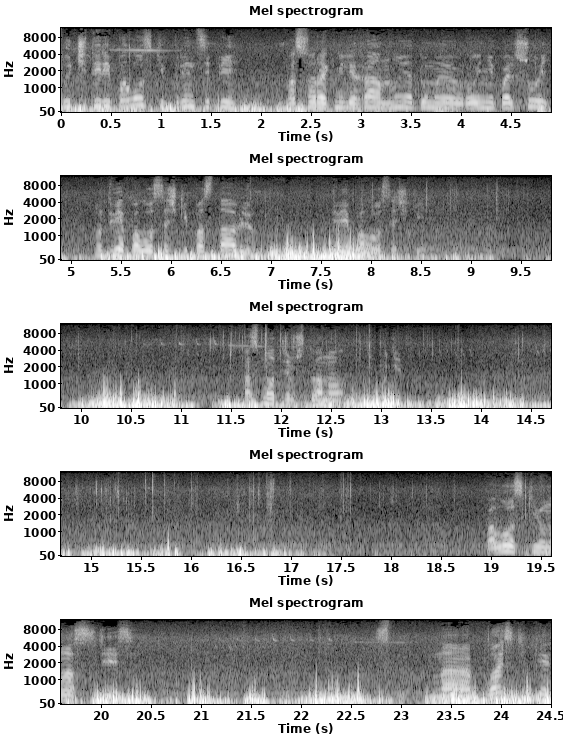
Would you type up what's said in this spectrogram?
Тут 4 полоски, в принципе, по 40 миллиграмм. Ну, я думаю, рой небольшой. Ну, две полосочки поставлю. Две полосочки. Посмотрим, что оно будет. Полоски у нас здесь на пластике.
